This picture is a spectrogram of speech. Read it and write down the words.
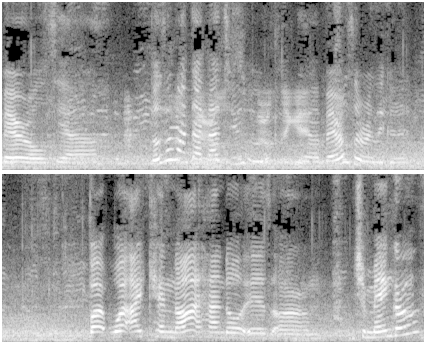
barrels, yeah. Those are not that bad too. Barrels are good. Yeah, barrels are really good. But what I cannot handle is um, chamangos.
